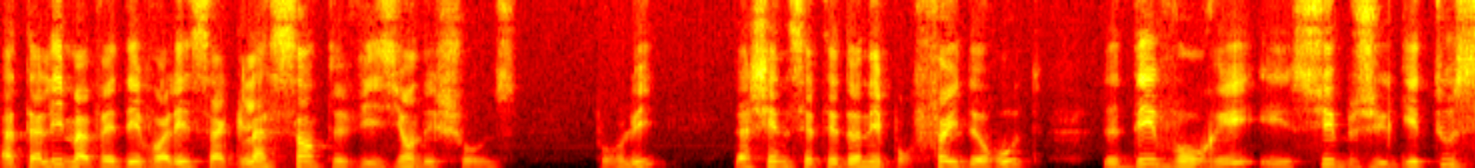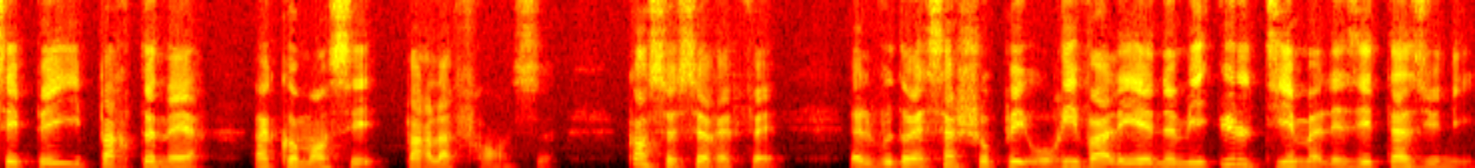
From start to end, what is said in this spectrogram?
Attali m'avait dévoilé sa glaçante vision des choses. Pour lui, la Chine s'était donnée pour feuille de route de dévorer et subjuguer tous ses pays partenaires, à commencer par la France. Quand ce serait fait, elle voudrait s'achoper au rival et ennemi ultime, les États-Unis.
